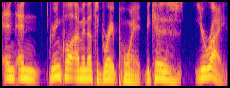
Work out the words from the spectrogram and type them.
and and green claw i mean that's a great point because you're right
